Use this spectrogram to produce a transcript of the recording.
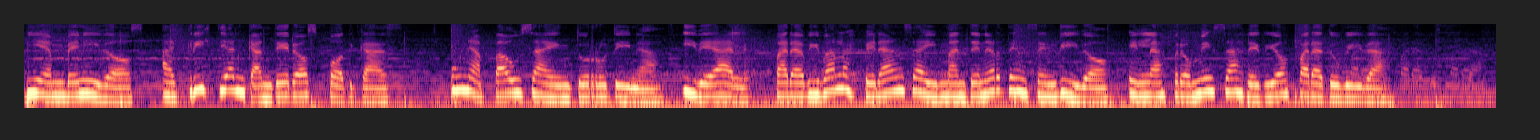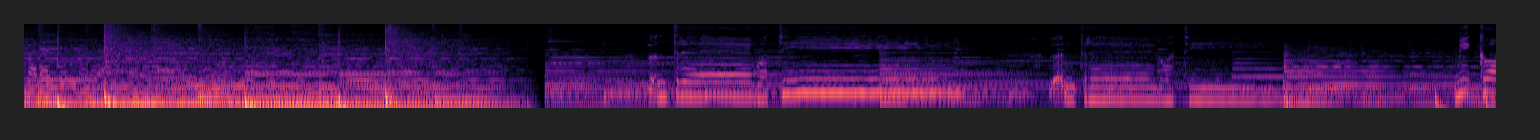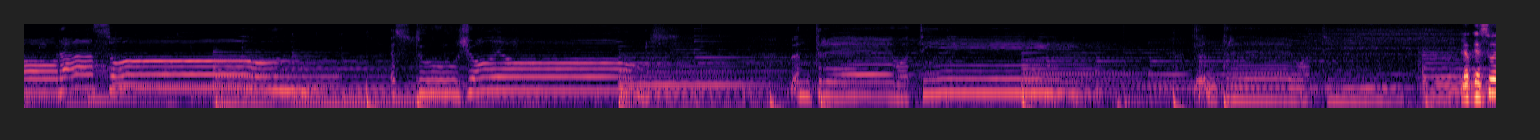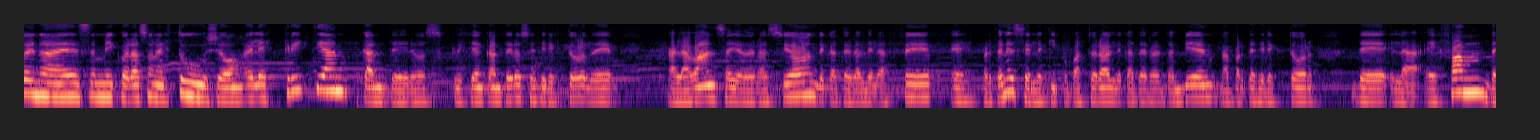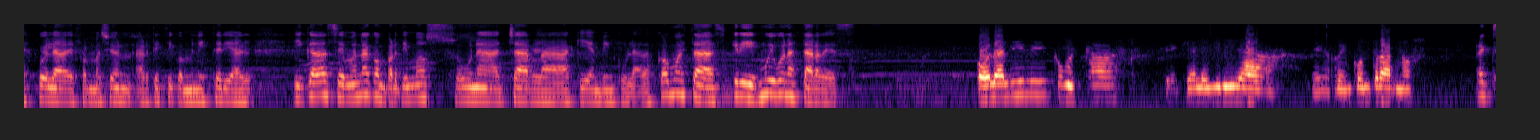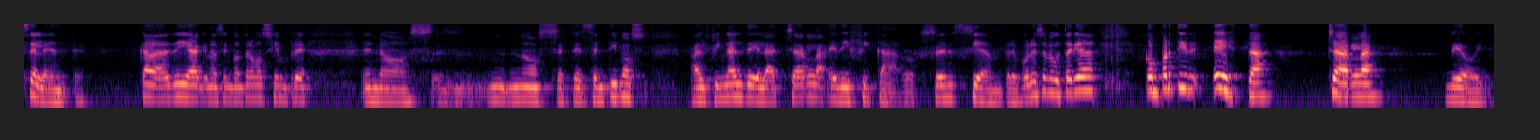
Bienvenidos a Cristian Canteros Podcast. Una pausa en tu rutina, ideal para avivar la esperanza y mantenerte encendido en las promesas de Dios para tu vida. Lo entrego a ti, lo entrego a ti. Mi corazón es tuyo, Dios. Lo entrego a ti, entrego a ti. Lo que suena es Mi corazón es tuyo. Él es Cristian Canteros. Cristian Canteros es director de Alabanza y Adoración de Catedral de la Fe. Es- pertenece al equipo pastoral de Catedral también. Aparte es director de la EFAM, de Escuela de Formación Artístico Ministerial. Y cada semana compartimos una charla aquí en Vinculados. ¿Cómo estás, Cris? Muy buenas tardes. Hola Lili, ¿cómo estás? Eh, qué alegría eh, reencontrarnos. Excelente. Cada día que nos encontramos siempre eh, nos, eh, nos este, sentimos al final de la charla edificados, eh, siempre. Por eso me gustaría compartir esta charla de hoy.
